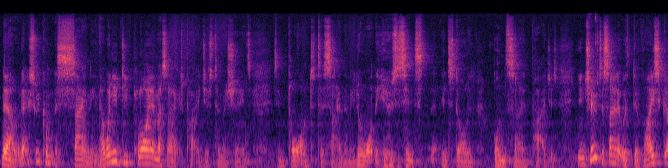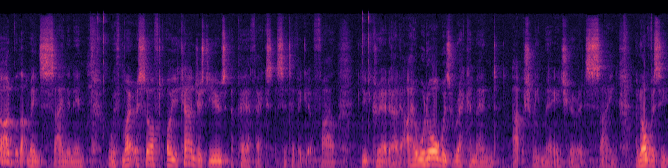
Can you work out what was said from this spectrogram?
Now, next we come to signing. Now, when you deploy MSIX packages to machines, it's important to sign them. You don't want the users in installing unsigned packages. You can choose to sign it with Device Guard, but that means signing in with Microsoft, or you can just use a PFX certificate file you created earlier. I would always recommend actually making sure it's signed. And obviously,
